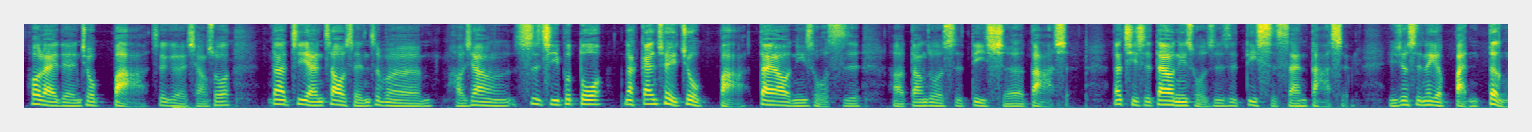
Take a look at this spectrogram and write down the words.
后来的人就把这个想说，那既然灶神这么好像事迹不多，那干脆就把戴奥尼索斯啊当做是第十二大神。那其实戴奥尼索斯是第十三大神，也就是那个板凳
